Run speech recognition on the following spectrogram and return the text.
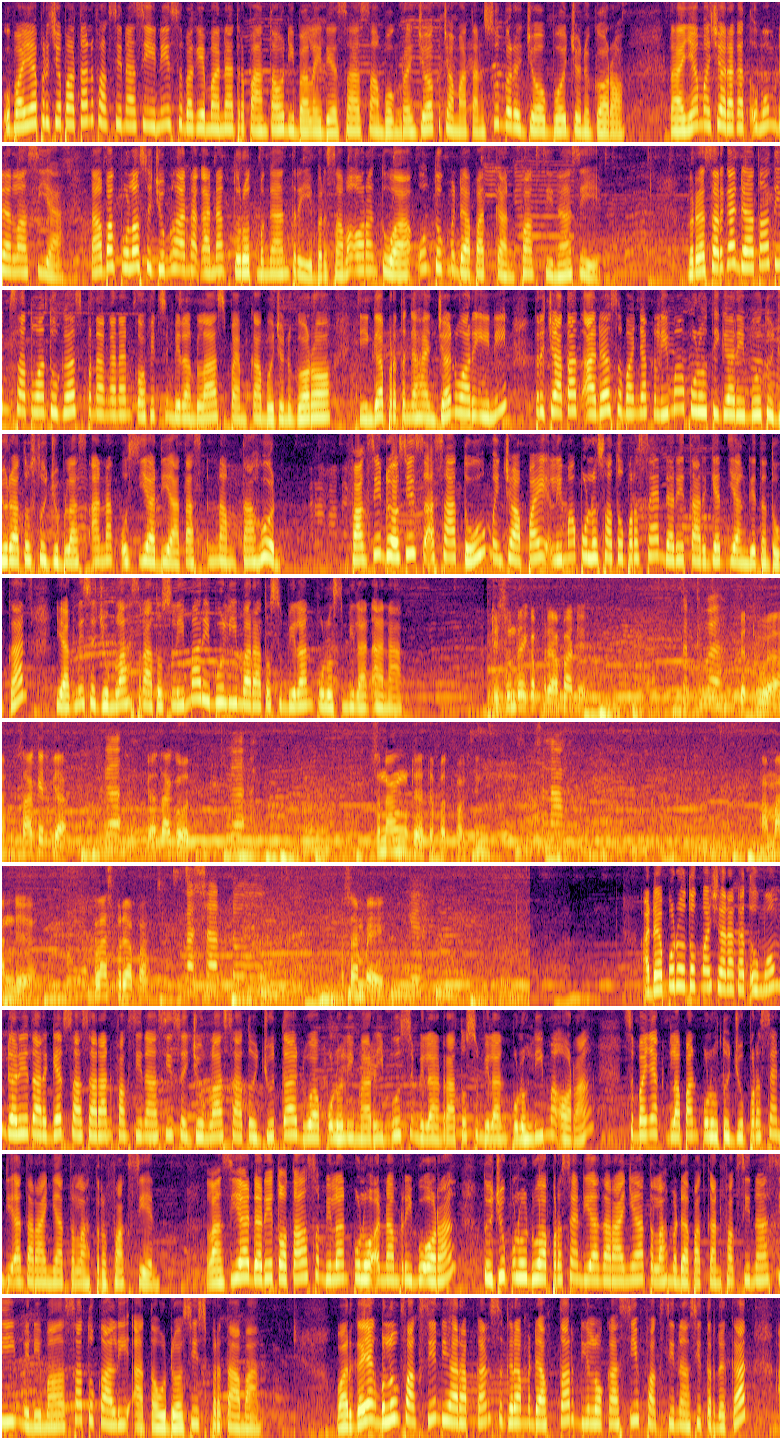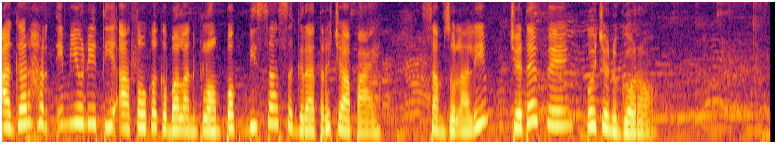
Upaya percepatan vaksinasi ini sebagaimana terpantau di Balai Desa Sambung Rejo, Kecamatan Sumberjo, Bojonegoro. Tak hanya masyarakat umum dan lansia, tampak pula sejumlah anak-anak turut mengantri bersama orang tua untuk mendapatkan vaksinasi. Berdasarkan data Tim Satuan Tugas Penanganan COVID-19 PMK Bojonegoro, hingga pertengahan Januari ini tercatat ada sebanyak 53.717 anak usia di atas 6 tahun. Vaksin dosis 1 mencapai 51 persen dari target yang ditentukan, yakni sejumlah 105.599 anak. Disuntik ke berapa, Dek? Kedua. Kedua. Sakit gak? Enggak. Gak takut? Enggak. Senang udah dapat vaksin? Senang. Aman dia? Kelas berapa? Kelas 1. SMP? Nggih. Adapun untuk masyarakat umum dari target sasaran vaksinasi sejumlah 1.025.995 orang, sebanyak 87 persen di antaranya telah tervaksin. Lansia dari total 96 ribu orang, 72 persen di antaranya telah mendapatkan vaksinasi minimal satu kali atau dosis pertama. Warga yang belum vaksin diharapkan segera mendaftar di lokasi vaksinasi terdekat agar herd immunity atau kekebalan kelompok bisa segera tercapai. Samsul Alim, JTV, Bojonegoro.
